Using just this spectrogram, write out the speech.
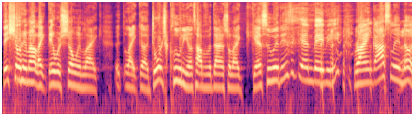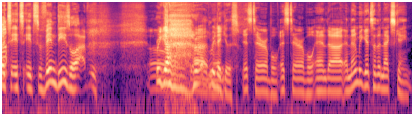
they showed him out like they were showing like like uh, George Clooney on top of a dinosaur. Like guess who it is again, baby? Ryan Gosling. No, it's it's it's Vin Diesel. Riga- God, man. ridiculous. It's terrible. It's terrible. And uh, and then we get to the next game.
